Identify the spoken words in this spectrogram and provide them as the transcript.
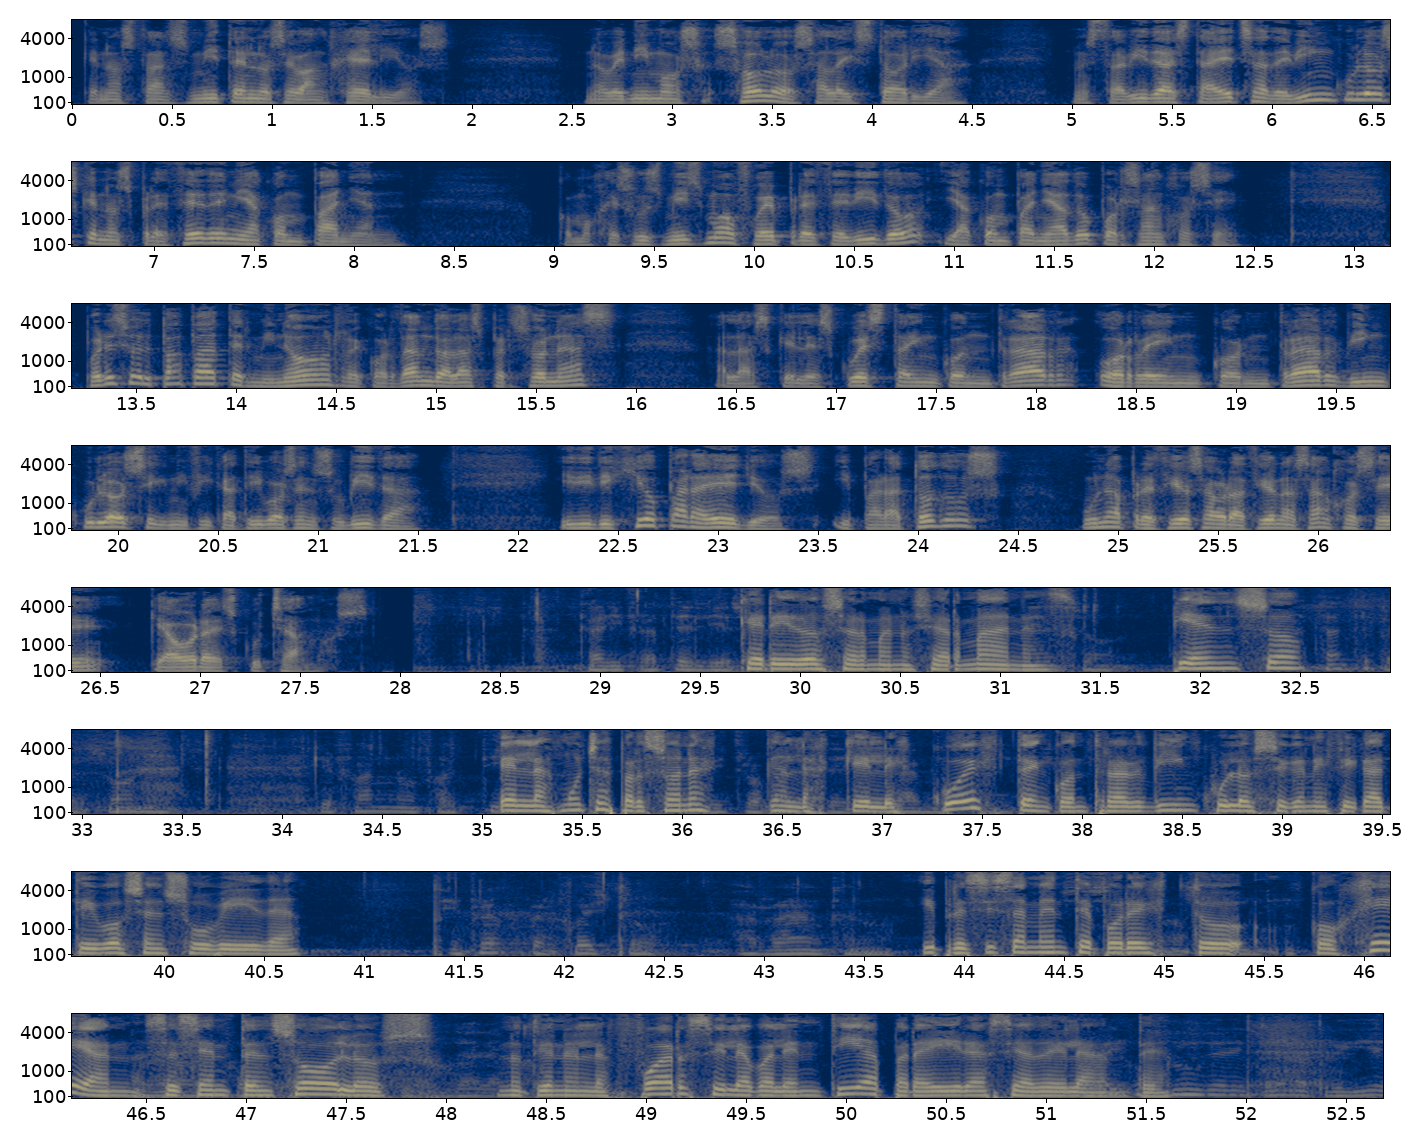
que nos transmiten los Evangelios. No venimos solos a la historia. Nuestra vida está hecha de vínculos que nos preceden y acompañan, como Jesús mismo fue precedido y acompañado por San José. Por eso el Papa terminó recordando a las personas a las que les cuesta encontrar o reencontrar vínculos significativos en su vida, y dirigió para ellos y para todos una preciosa oración a San José que ahora escuchamos. Queridos hermanos y hermanas, pienso en las muchas personas en las que les cuesta encontrar vínculos significativos en su vida. Y precisamente por esto cojean, se sienten solos, no tienen la fuerza y la valentía para ir hacia adelante.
